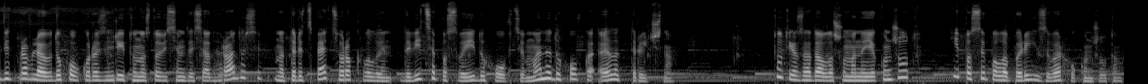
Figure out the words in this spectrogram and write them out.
Відправляю в духовку розігріту на 180 градусів на 35-40 хвилин. Дивіться по своїй духовці. У мене духовка електрична. Тут я згадала, що в мене є кунжут, і посипала пиріг зверху кунжутом.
